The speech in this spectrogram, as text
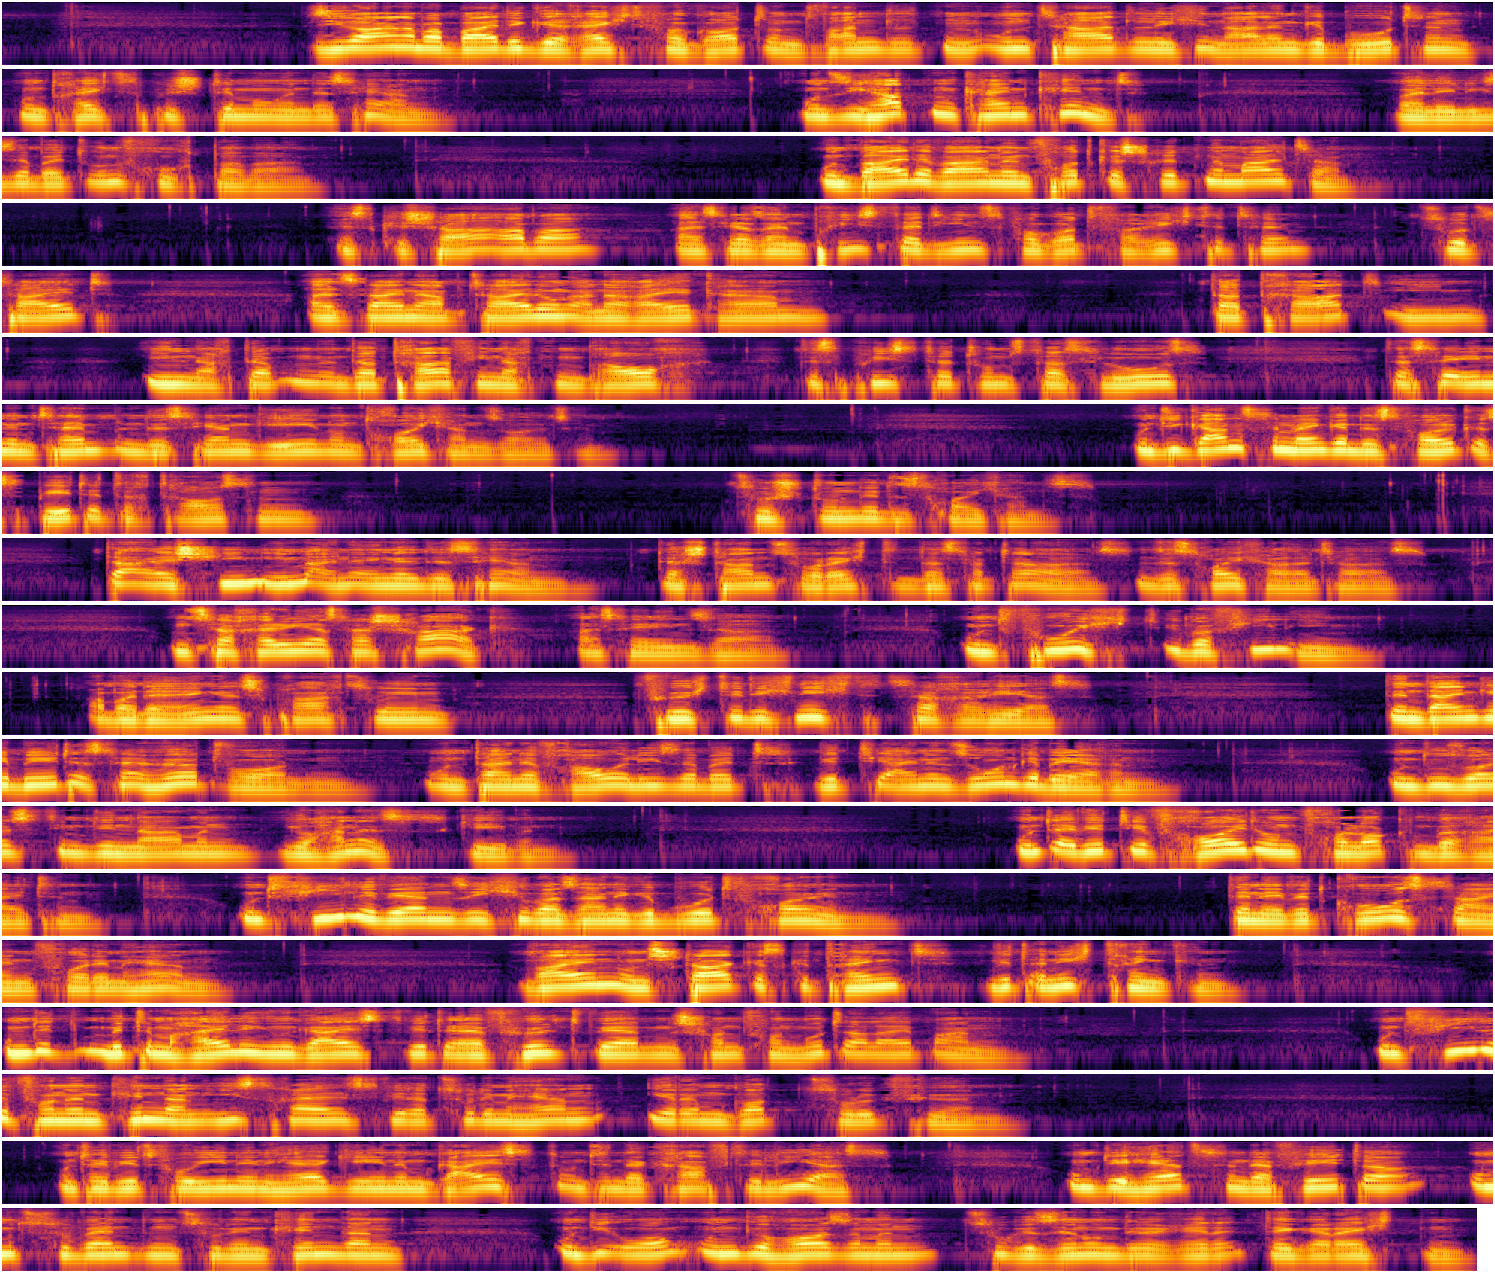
Sie waren aber beide gerecht vor Gott und wandelten untadelig in allen Geboten und Rechtsbestimmungen des Herrn. Und sie hatten kein Kind, weil Elisabeth unfruchtbar war. Und beide waren in fortgeschrittenem Alter. Es geschah aber, als er seinen Priesterdienst vor Gott verrichtete, zur Zeit, als seine Abteilung an der Reihe kam, da, trat ihm, ihn nach der, da traf ihn nach dem Brauch des Priestertums das Los, dass er in den Tempel des Herrn gehen und räuchern sollte. Und die ganze Menge des Volkes betete draußen zur Stunde des Räucherns. Da erschien ihm ein Engel des Herrn, der stand zur Rechten des Altars, des Räucheraltars. Und Zacharias erschrak, als er ihn sah, und Furcht überfiel ihn. Aber der Engel sprach zu ihm, Fürchte dich nicht, Zacharias, denn dein Gebet ist erhört worden, und deine Frau Elisabeth wird dir einen Sohn gebären, und du sollst ihm den Namen Johannes geben. Und er wird dir Freude und Frohlocken bereiten, und viele werden sich über seine Geburt freuen. Denn er wird groß sein vor dem Herrn. Wein und starkes Getränk wird er nicht trinken, und mit dem Heiligen Geist wird er erfüllt werden, schon von Mutterleib an. Und viele von den Kindern Israels wird er zu dem Herrn, ihrem Gott, zurückführen. Und er wird vor ihnen hergehen im Geist und in der Kraft Elias, um die Herzen der Väter umzuwenden zu den Kindern und die Ungehorsamen zur Gesinnung der Gerechten,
